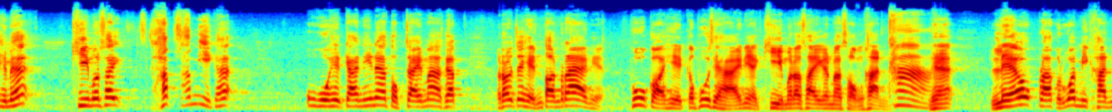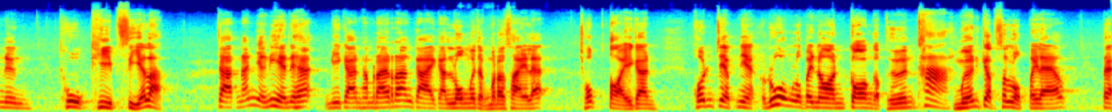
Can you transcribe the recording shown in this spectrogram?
เห็นไหมฮะขี่มอเตอร์ไซค์ทับซ้ำอีกฮะโอ้โหเหตุการณ์นี้น่าตกใจมากครับ เราจะเห็นตอนแรกเนี่ยผู้ก่อเหตุกับผู้เสียหายเนี่ยขี่มอเตอร์ไซค์กันมา 2 คันค่ะนะฮะแล้วปรากฏว่ามีคันหนึ่งถูกถีบเสียหลัก จากนั้นอย่างที่เห็นนะฮะมีการทำร้ายร่างกายกันลงมาจากมอเตอร์ไซค์และชกต่อยกัน คนเจ็บเนี่ยร่วงลงไปนอนกองกับพื้นค่ะเหมือนกับสลบไปแล้ว แต่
